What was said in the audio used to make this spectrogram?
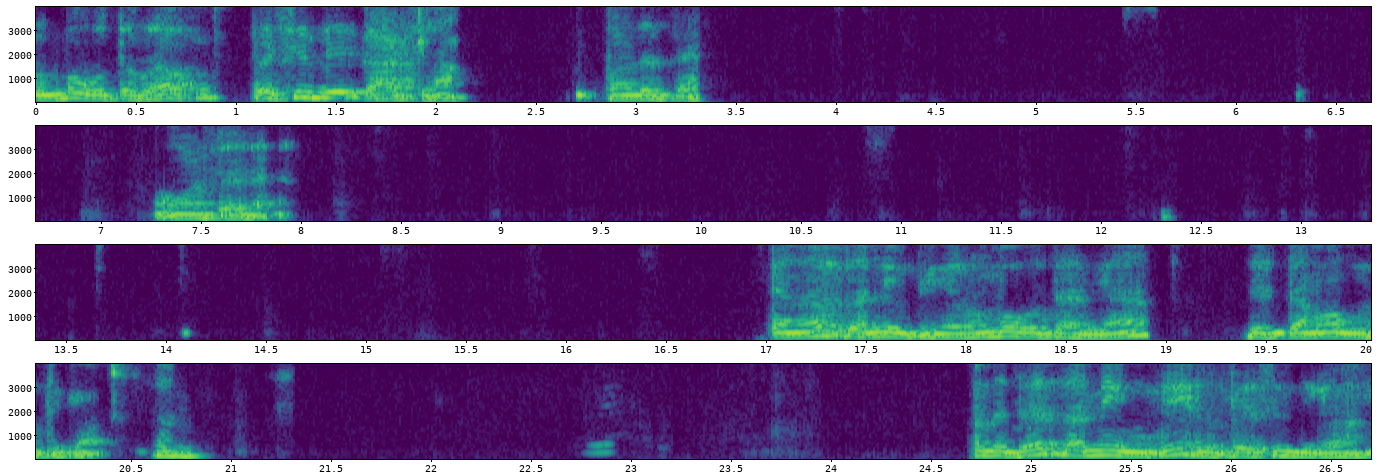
ரொம்ப ஊத்தக்கூடாது. பிசைந்து காட்டலாம். பதத்தை. ஓட்டலை அதனால தண்ணி ஊற்றிங்க ரொம்ப ஊத்தாதீங்க. திட்டமா ஊற்றிக்கும் வந்துட்டு தண்ணி ஊற்றி இதை பிசைஞ்சிக்கலாம்.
